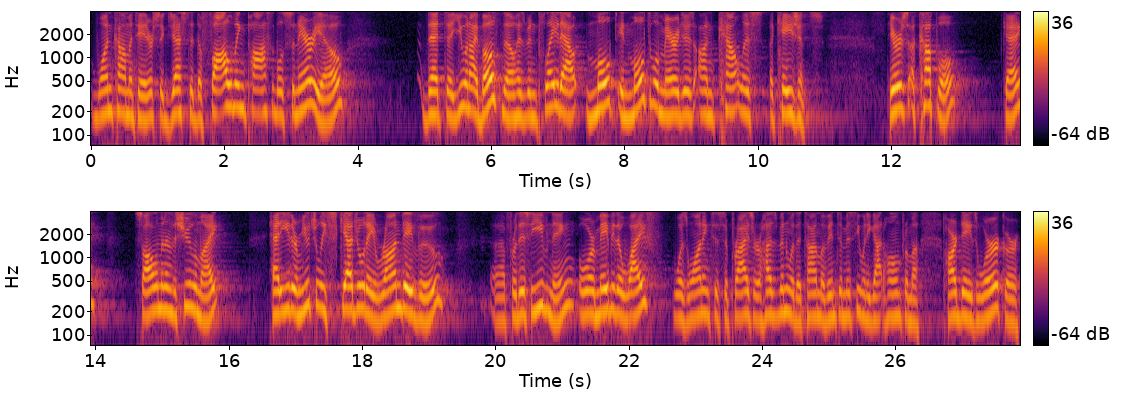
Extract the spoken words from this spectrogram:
one commentator suggested the following possible scenario that uh, you and I both know has been played out in multiple marriages on countless occasions. Here's a couple, okay? Solomon and the Shulamite had either mutually scheduled a rendezvous uh, for this evening, or maybe the wife was wanting to surprise her husband with a time of intimacy when he got home from a hard day's work or,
